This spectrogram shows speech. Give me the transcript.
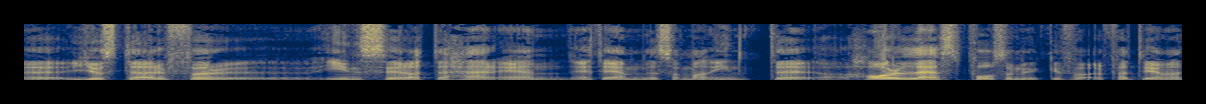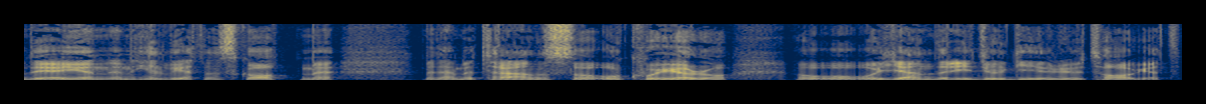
Eh, just därför eh, inser att det här är en, ett ämne som man inte har läst på så mycket för. För att menar, det är ju en, en hel vetenskap med, med det här med trans och, och queer och, och, och genderideologi överhuvudtaget.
